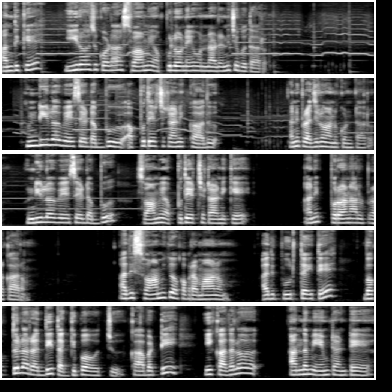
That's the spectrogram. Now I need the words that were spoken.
అందుకే ఈరోజు కూడా స్వామి అప్పులోనే ఉన్నాడని చెబుతారు. హుండీలో వేసే డబ్బు అప్పు తీర్చడానికి కాదు అని ప్రజలు అనుకుంటారు. హుండీలో వేసే డబ్బు స్వామి అప్పు తీర్చడానికే అని పురాణాల ప్రకారం. అది స్వామికి ఒక ప్రమాణం. అది పూర్తయితే భక్తుల రద్దీ తగ్గిపోవచ్చు. కాబట్టి ఈ కథలో అందం ఏమిటంటే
